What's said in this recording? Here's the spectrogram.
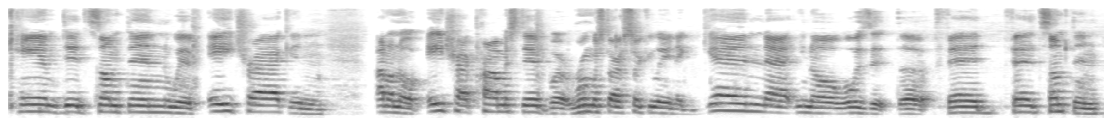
Cam did something with A-Trak, and I don't know if A-Trak promised it, but rumors start circulating again that you know what was it the Fed Fed something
